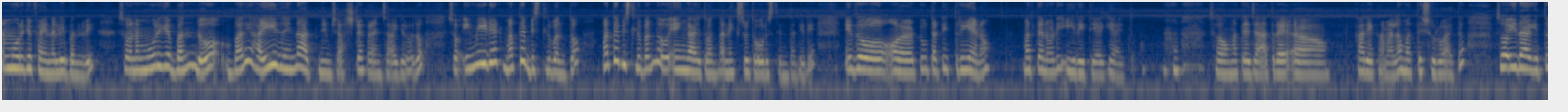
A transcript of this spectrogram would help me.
ನಮ್ಮೂರಿಗೆ ಫೈನಲಿ ಬಂದ್ವಿ. ಸೊ ನಮ್ಮೂರಿಗೆ ಬಂದು ಬರೀ ಐದರಿಂದ ಹತ್ತು ನಿಮಿಷ ಅಷ್ಟೇ ಫ್ರೆಂಡ್ಸ್ ಆಗಿರೋದು. ಸೊ ಇಮಿಡಿಯೇಟ್ ಮತ್ತೆ ಬಿಸಿಲು ಬಂತು. ಮತ್ತೆ ಬಿಸಿಲು ಬಂದು ಹೆಂಗಾಯಿತು ಅಂತ ನೆಕ್ಸ್ಟು ತೋರಿಸ್ತೀನಿ ತಡೀರಿ. ಇದು ಟೂ ತರ್ಟಿ ತ್ರೀ ಏನೋ. ಮತ್ತೆ ನೋಡಿ ಈ ರೀತಿಯಾಗಿ ಆಯಿತು. ಸೊ ಮತ್ತೆ ಜಾತ್ರೆ ಕಾರ್ಯಕ್ರಮ ಎಲ್ಲ ಮತ್ತೆ ಶುರು ಆಯಿತು. ಸೊ ಇದಾಗಿತ್ತು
